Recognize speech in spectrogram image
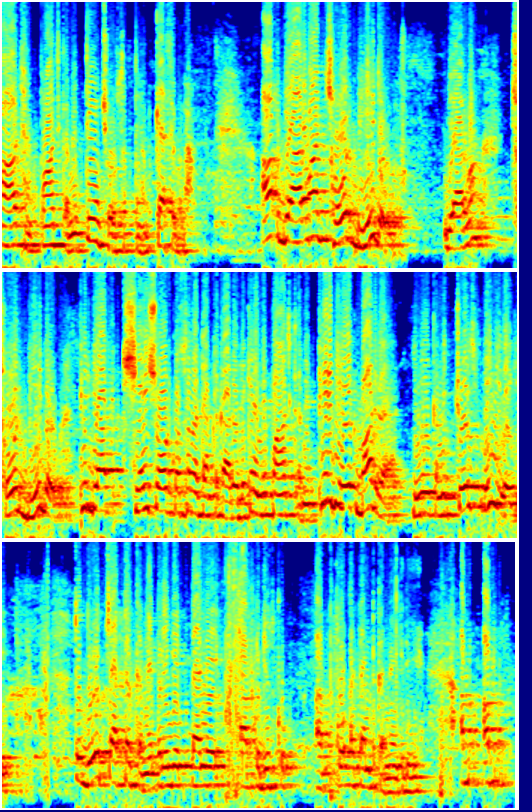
आठ हैं। पाँच करने, तीन छोड़ सकते हैं। कैसे बोला आप ग्यारहवा छोड़ भी दो। ग्यारहवा छोड़ भी दो, फिर भी आप छह शॉर्ट क्वेश्चन अटेम्प्ट कर रहे हो, लेकिन हमें पाँच करने फिर भी एक बढ़ रहा है यानी एक हमें चॉइस नहीं मिलेगी। तो दो चैप्टर करने पड़ेंगे, पहले आपको जिसको आपको अटेम्प्ट करने के लिए। अब अब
